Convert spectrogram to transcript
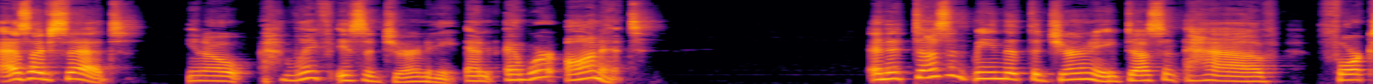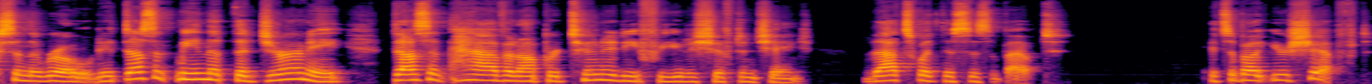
as I've said, you know, life is a journey and, and we're on it. And it doesn't mean that the journey doesn't have forks in the road. It doesn't mean that the journey doesn't have an opportunity for you to shift and change. That's what this is about. It's about your shift.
